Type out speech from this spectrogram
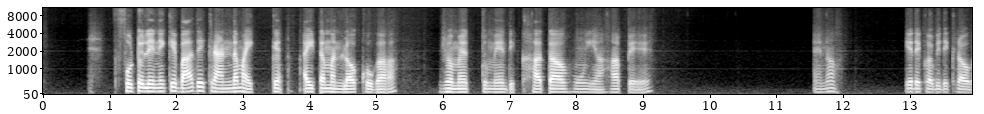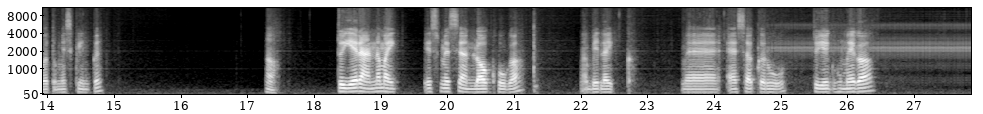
फ़ोटो लेने के बाद एक रैंडम आइटम अनलॉक होगा, जो मैं तुम्हें दिखाता हूँ यहाँ पे, है ना? ये देखो, अभी दिख रहा होगा तुम्हें स्क्रीन पे। हाँ। तो ये रैंडम आई इसमें से अनलॉक होगा। अभी लाइक मैं ऐसा करूँ तो ये घूमेगा।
